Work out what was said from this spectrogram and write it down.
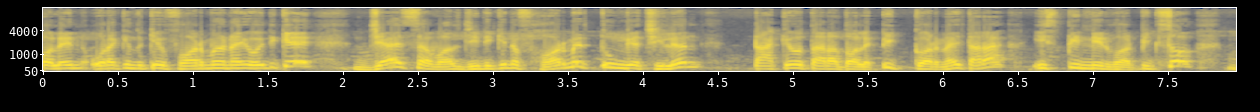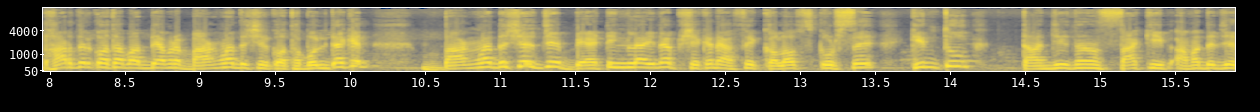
বলেন, ওরা কিন্তু কেউ ফর্মেও নাই। ওইদিকে জয়সওয়াল যিনি কিনা ফর্মের তুঙ্গে ছিলেন তাকেও তারা দলে পিক করে নাই, তারা স্পিন নির্ভর পিক সো ভারতের কথা বাদ দিয়ে আমরা বাংলাদেশের কথা বলি। দেখেন, বাংলাদেশের যে ব্যাটিং লাইন আপ সেখানে আছে কলাপস করছে, কিন্তু তানজিদ সাকিব, আমাদের যে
